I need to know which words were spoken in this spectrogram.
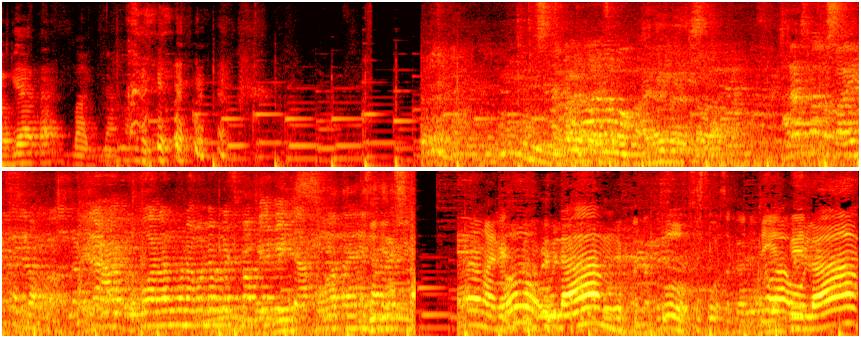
Bag yata. Bag na. Kukuhanan mo na ako ng rest map yan. Ang ano, ulam. Mga ulam.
